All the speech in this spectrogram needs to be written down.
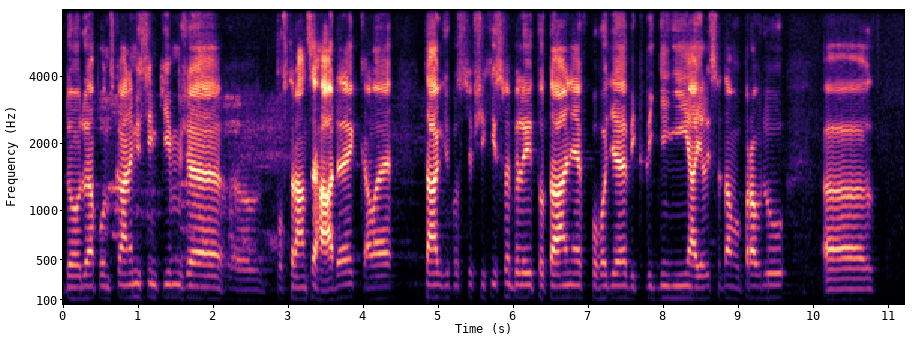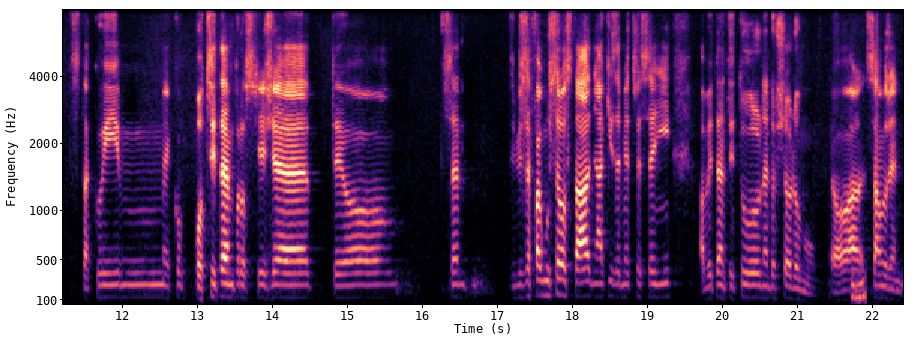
do, do Japonska. Nemyslím tím, že eh, po stránce hádek, ale tak, že prostě všichni jsme byli totálně v pohodě, vyklidnění a jeli jsme tam opravdu uh, s takovým jako pocitem prostě, že tyjo, se, by se fakt muselo stát nějaký zemětřesení aby ten titul nedošel domů. Jo? A mhm. samozřejmě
